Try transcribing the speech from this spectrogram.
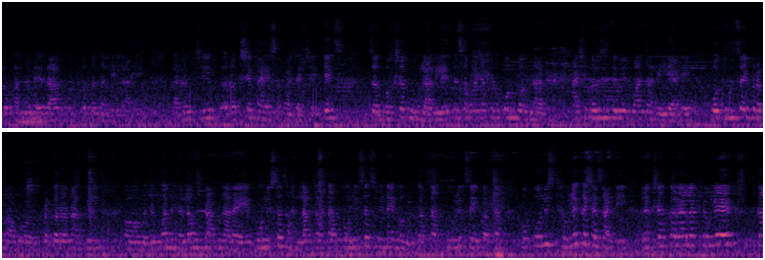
लोकांमध्ये राग उत्पन्न झालेला आहे. कारण जी रक्षक आहे समाजाचे तेच जर भक्षक होऊ लागले तर समाजाकडे कोण बघणार? अशी परिस्थिती निर्माण झालेली आहे. कोथरूडचंही एक प्र प्रकरण अगदी म्हणजे मन हेलावून टाकणार आहे. पोलिसच हल्ला करतात पोलिसच विनयभंग करतात पोलीस हे करतात. मग पोलीस ठेवले कशासाठी? रक्षक करायला ठेवले का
